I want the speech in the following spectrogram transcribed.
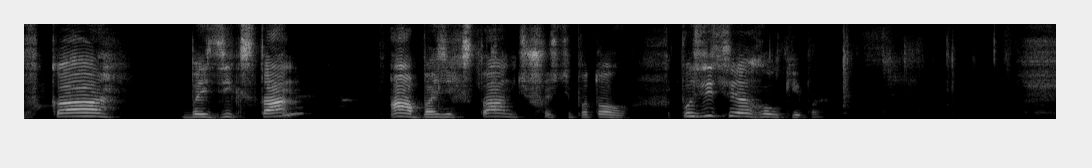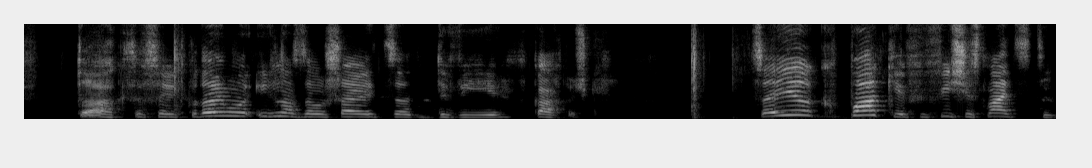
ФК Базікстан. А, Базікстан, чи щось типу того. Позиція голкіпер. Так, це все відкладаємо. І в нас залишається дві карточки. Це як паки в FIFA 16.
